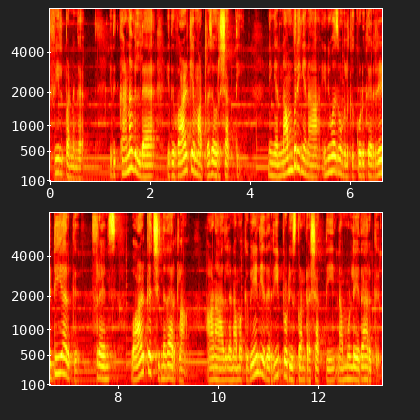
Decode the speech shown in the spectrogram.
ஃபீல் பண்ணுங்கள் இது கனவில்ல இது வாழ்க்கை மாற்ற ஒரு சக்தி. நீங்கள் நம்புறீங்கன்னா யூனிவர்ஸ் உங்களுக்கு கொடுக்க ரெடியாக இருக்குது ஃப்ரெண்ட்ஸ் வாழ்க்கை சின்னதாக இருக்கலாம். ஆனால் அதில் நமக்கு வேண்டியதை ரீப்ரொடியூஸ் பண்ணுற சக்தி நம்மளே தான் இருக்குது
